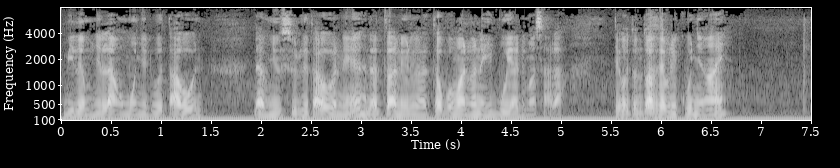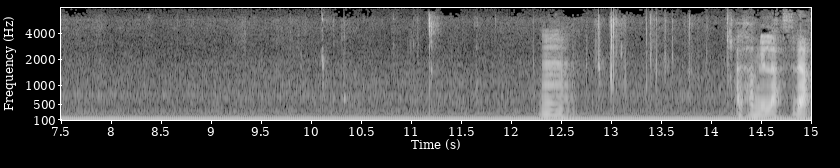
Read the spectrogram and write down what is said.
bila menjelang umurnya 2 tahun dan menyusu 2 tahun ya tuan-tuan ataupun mana-mana ibu yang ada masalah Tengok tuan-tuan saya boleh kunyah eh. Hmm. Alhamdulillah sedap.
